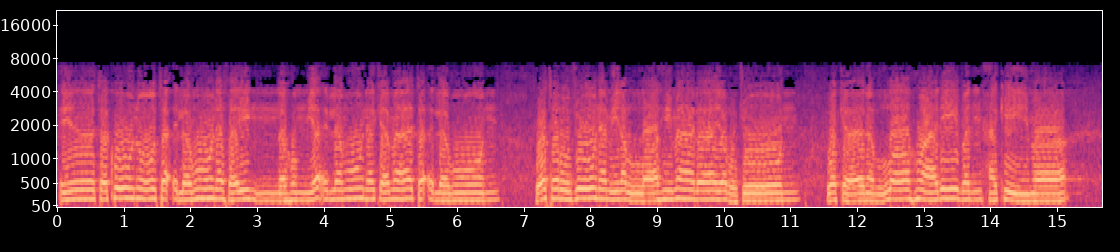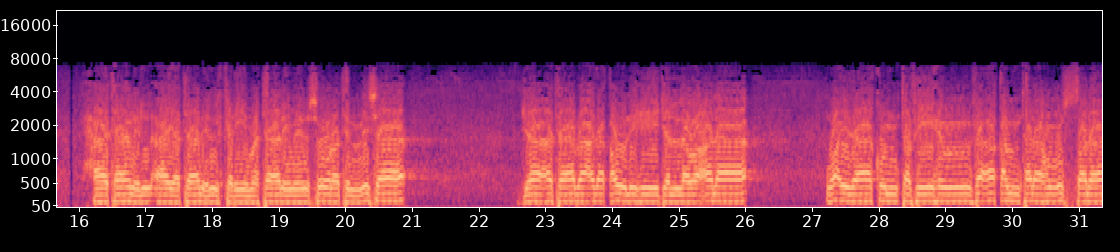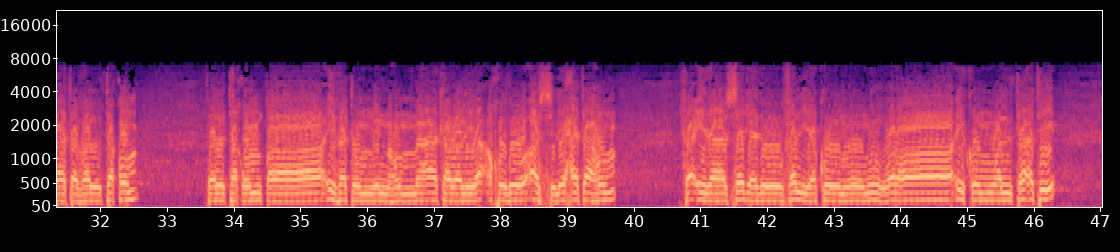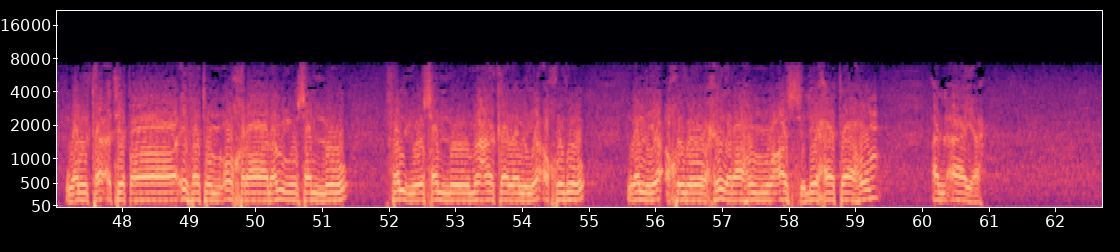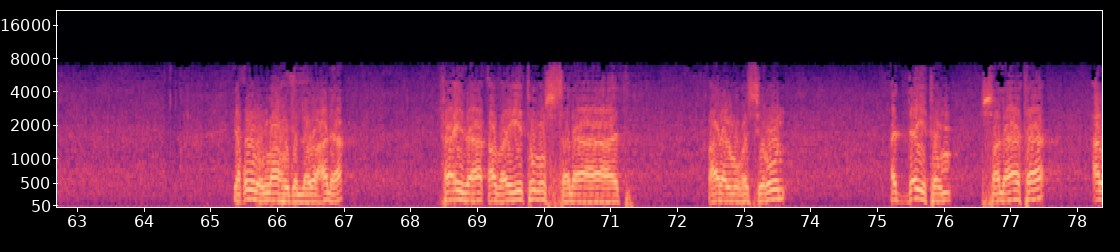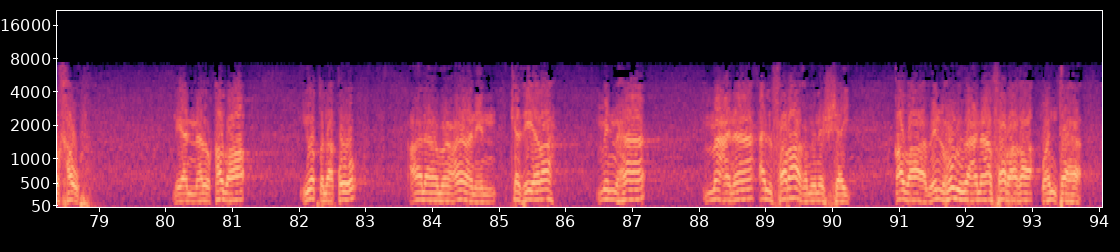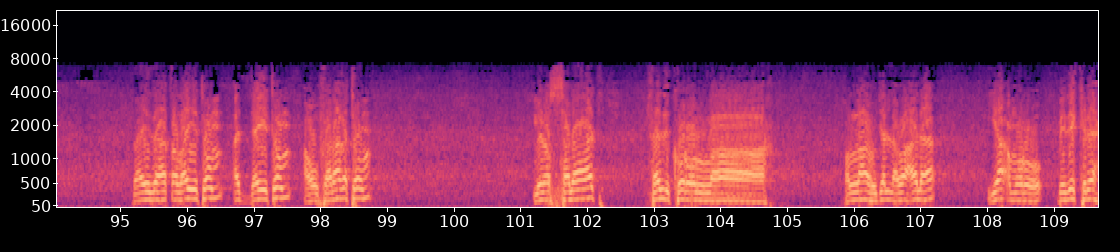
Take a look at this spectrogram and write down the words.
إن تكونوا تألمون فإنهم يألمون كما تألمون. وترجون من الله ما لا يرجون وكان الله عليما حكيما. هاتان الآيتان الكريمتان من سورة النساء. جاءتا بعد قوله جل وعلا واذا كنت فيهم فاقمت لهم الصلاه فلتقم فلتقم طائفة منهم معك وليأخذوا أسلحتهم فإذا سجدوا فليكونوا من ورائكم ولتات ولتات طائفة أخرى لم يصلوا فليصلوا معك وليأخذوا وليأخذوا حذرهم وأسلحتهم. الآية يقول الله جل وعلا فإذا قضيتم الصلاة. قال المفسرون أديتم صلاة الخوف لأن القضاء يطلق على معان كثيرة منها معنى الفراغ من الشيء. قضى منه بمعنى فرغ وانتهى. فإذا قضيتم أديتم أو فرغتم من الصلاة فاذكروا الله. فالله جل وعلا يأمر بذكره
